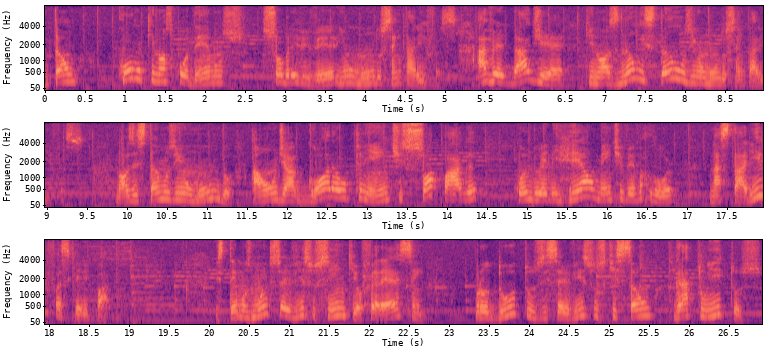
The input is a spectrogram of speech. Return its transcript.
Então, como que nós podemos sobreviver em um mundo sem tarifas? A verdade é que nós não estamos em um mundo sem tarifas. Nós estamos em um mundo onde agora o cliente só paga quando ele realmente vê valor nas tarifas que ele paga. Temos muitos serviços sim que oferecem produtos e serviços que são gratuitos,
